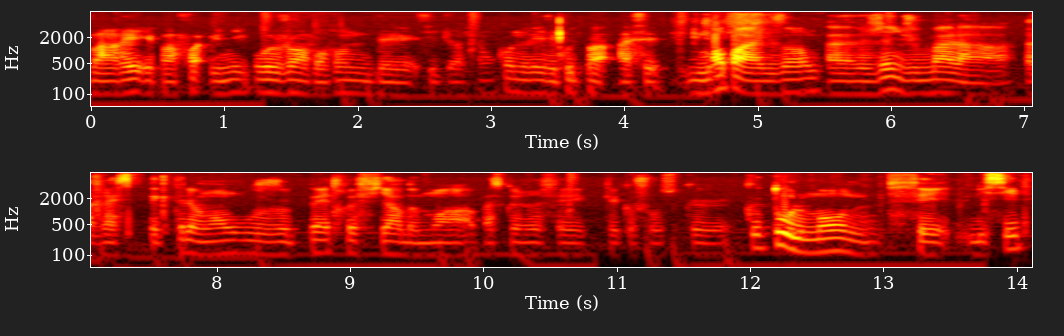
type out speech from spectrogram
variées et parfois uniques aux gens en fonction des situations qu'on ne les écoute pas assez. Moi, par exemple, euh, j'ai du mal à respecter le moment où je peux être fier de moi parce que je fais quelque chose que, que tout le monde félicite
